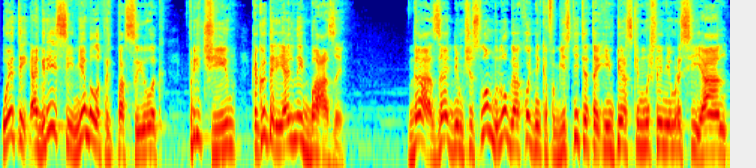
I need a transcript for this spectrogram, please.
У этой агрессии не было предпосылок, причин, какой-то реальной базы. Да, задним числом много охотников объяснить это имперским мышлением россиян,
